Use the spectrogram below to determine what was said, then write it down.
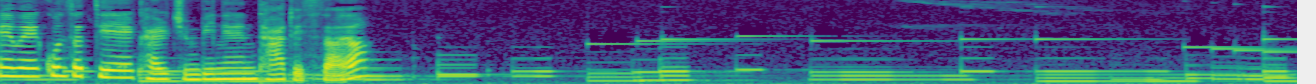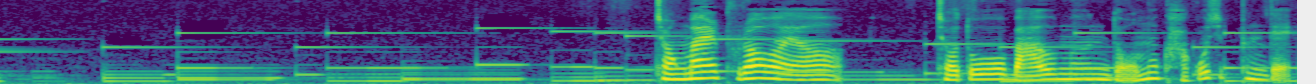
해외 콘서트에 갈 준비는 다 됐어요? 정말 부러워요. 저도 마음은 너무 가고 싶은데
